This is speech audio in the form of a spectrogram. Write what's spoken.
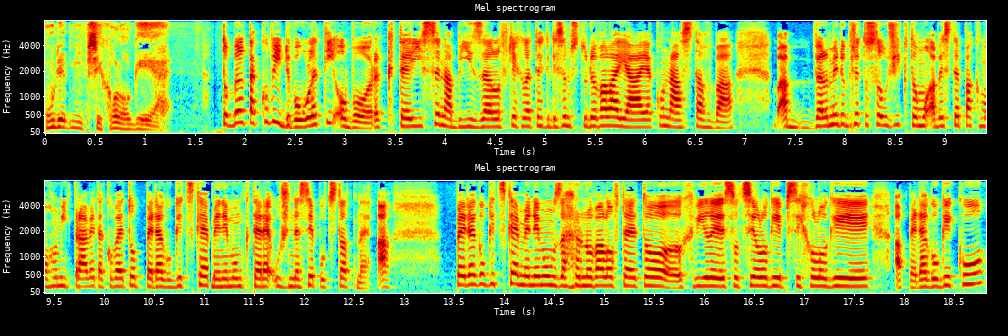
hudební psychologie? To byl takový dvouletý obor, který se nabízel v těch letech, kdy jsem studovala já jako nástavba. A velmi dobře to slouží k tomu, abyste pak mohl mít právě takovéto pedagogické minimum, které už dnes je podstatné. A pedagogické minimum zahrnovalo v této chvíli sociologii, psychologii a pedagogiku.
